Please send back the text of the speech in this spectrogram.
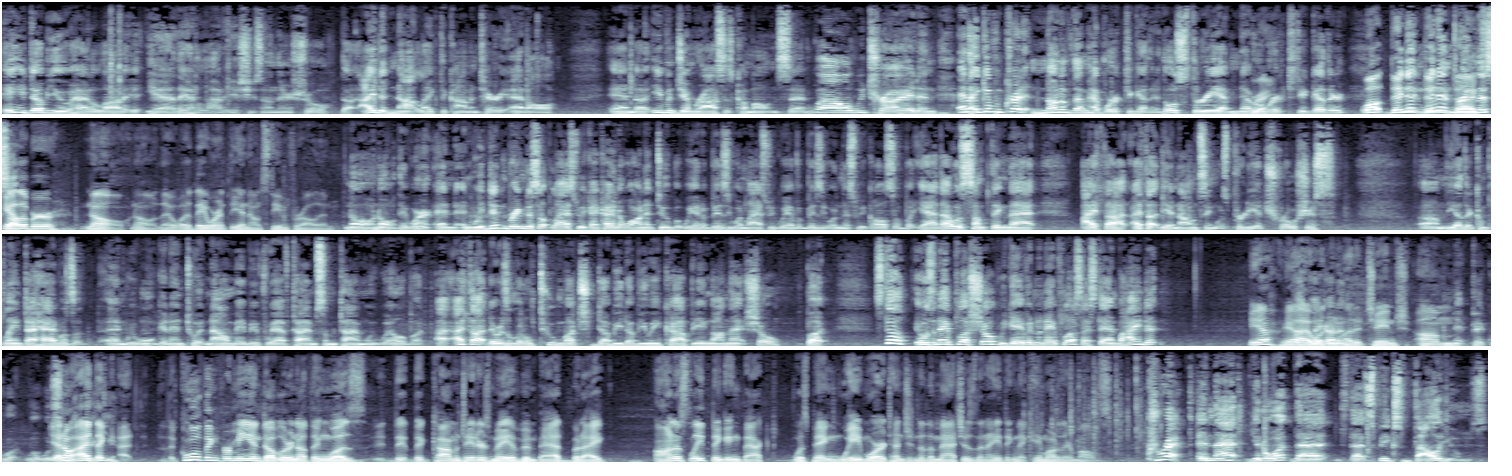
AEW had a lot of yeah, they had a lot of issues on their show. I did not like the commentary at all, and uh, even Jim Ross has come out and said, "Well, we tried," and and I give them credit. None of them have worked together. Those three have never Right. worked together. Well, we didn't, didn't, we didn't uh, bring this up. No, no, they, they weren't the announce team for All In. No, no, they weren't, and and we didn't bring this up last week. I kind of wanted to, but we had a busy one last week. We have a busy one this week also. But yeah, that was something that I thought I thought the announcing was pretty atrocious. Um, the other complaint I had was, and we won't get into it now. Maybe if we have time, sometime we will. But I, I thought there was a little too much WWE copying on that show. But still, it was an A plus show. We gave it an A plus. I stand behind it. Yeah, yeah, But I I wouldn't gotta let it change. Um, Nitpick what what was. you know, I think the cool thing for me in Double or Nothing was the, the commentators may have been bad, but I honestly, thinking back, was paying way more attention to the matches than anything that came out of their mouths. Correct, and that you know what that that speaks volumes.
